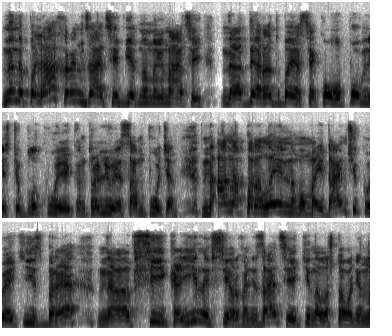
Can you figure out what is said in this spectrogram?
не на полях Організації Об'єднаної Націй, де Радбез, якого повністю блокує і контролює сам Путін, а на паралельному майданчику, який збере всі країни, всі організації, які налаштовані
